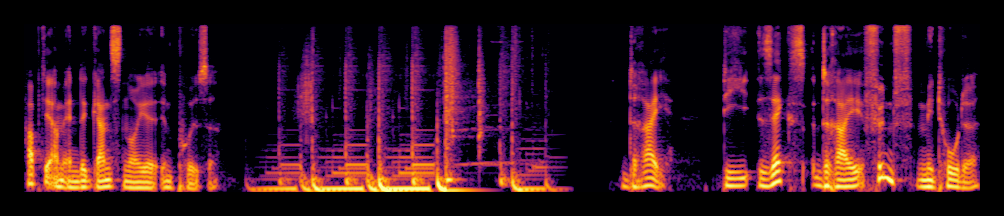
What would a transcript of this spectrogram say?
habt ihr am Ende ganz neue Impulse. 3. Die 6-3-5-Methode.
